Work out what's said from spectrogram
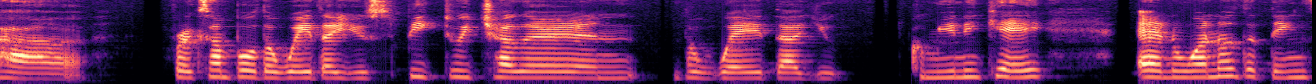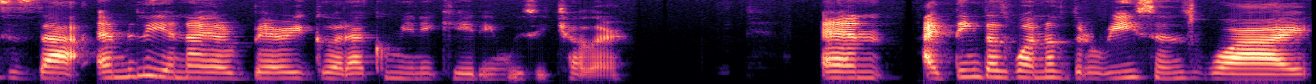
uh, for example the way that you speak to each other and the way that you communicate and one of the things is that emily and i are very good at communicating with each other. And i think that's one of the reasons why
